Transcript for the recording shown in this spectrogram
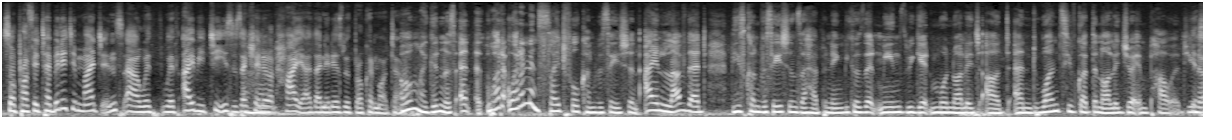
So profitability margins uh, with, with IBTs is actually a lot higher than it is with brick and mortar. Uh-huh. Oh my goodness! And uh, what what an insightful conversation. I love that these conversations are happening because that means we get more knowledge out. And once you've got the knowledge, you're empowered. You Yes,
